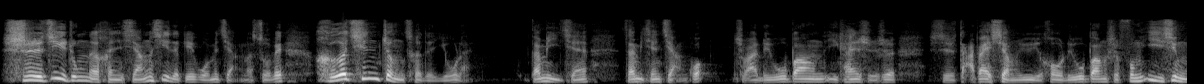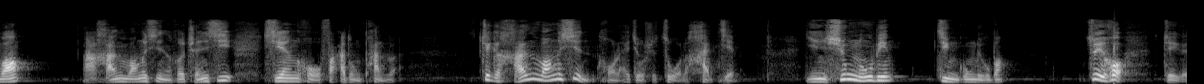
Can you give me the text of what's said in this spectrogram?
史记》中呢，很详细的给我们讲了所谓和亲政策的由来。咱们以前，咱们以前讲过，是吧？刘邦一开始是是打败项羽以后，刘邦是封异姓王，啊，韩王信和陈豨先后发动叛乱。这个韩王信后来就是做了汉奸，引匈奴兵进攻刘邦，最后这个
